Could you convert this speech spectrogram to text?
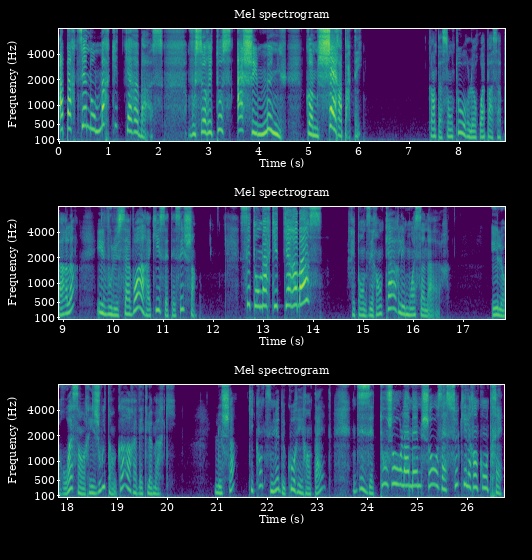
appartiennent au marquis de Carabas, vous serez tous hachés menus comme chair à pâté. Quand à son tour le roi passa par là, il voulut savoir à qui c'étaient ces champs. C'est au marquis de Carabas, répondirent en chœur les moissonneurs. Et le roi s'en réjouit encore avec le marquis. Le chat qui continuait de courir en tête, disait toujours la même chose à ceux qu'il rencontrait,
